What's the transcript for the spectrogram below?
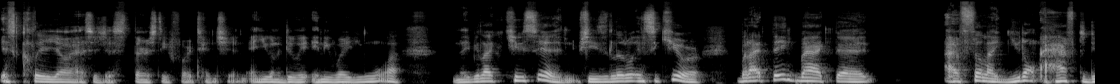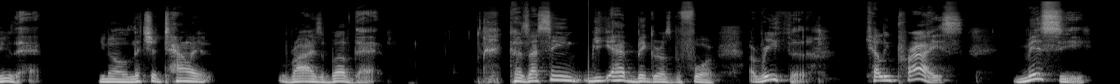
it's clear your ass is just thirsty for attention and you're gonna do it any way you want. Maybe like Q said, she's a little insecure. But I think back that I feel like you don't have to do that. You know, let your talent rise above that. Cause I seen we had big girls before. Aretha, Kelly Price, Missy,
